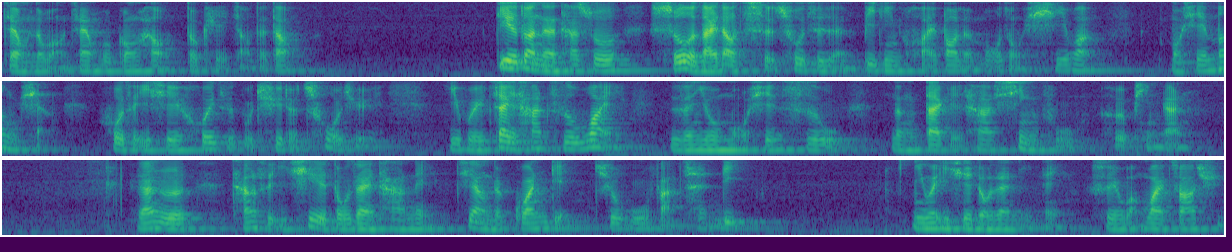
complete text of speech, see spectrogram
在我们的网站或公号都可以找得到。第二段呢，他说，所有来到此处之人，必定怀抱了某种希望。某些梦想，或者一些挥之不去的错觉，以为在他之外，仍有某些事物能带给他幸福和平安。然而，倘使一切都在他内，这样的观点就无法成立。因为一切都在你内，所以往外抓取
